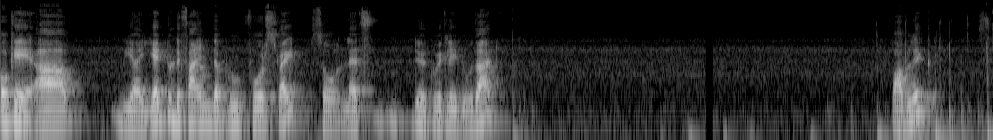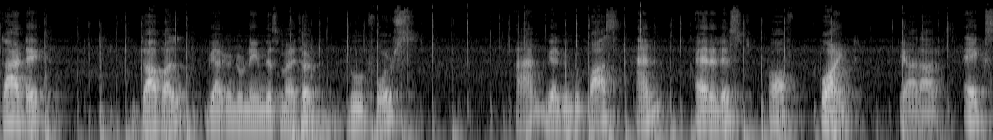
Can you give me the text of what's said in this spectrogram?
Okay uh, we are yet to define the brute force right? So let's quickly do that. Public static double we are going to name this method brute force and we are going to pass an array list of point. Arr x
